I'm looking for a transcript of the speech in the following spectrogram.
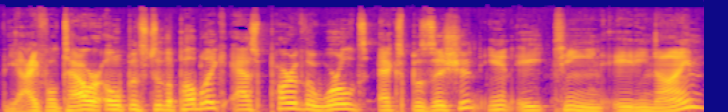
The Eiffel Tower opens to the public as part of the World's Exposition in 1889.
